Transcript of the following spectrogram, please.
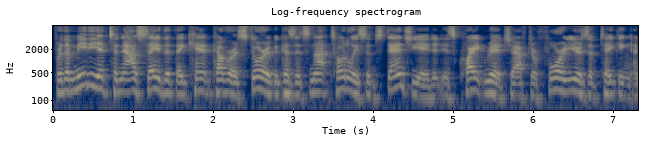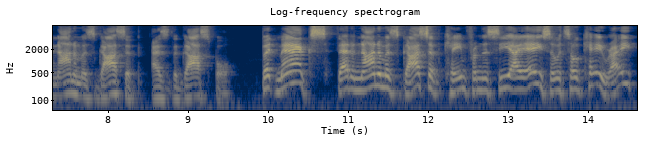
For the media to now say that they can't cover a story because it's not totally substantiated is quite rich after four years of taking anonymous gossip as the gospel. But Max, that anonymous gossip came from the CIA, so it's okay, right?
